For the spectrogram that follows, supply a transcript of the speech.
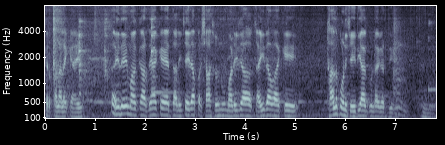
ਕਿਰਪਾਨਾਂ ਲੈ ਕੇ ਆਏ। ਇਹਦੇ ਹੀ ਮੰਗ ਕਰਦੇ ਆ ਕਿ ਇਦਾਂ ਨਹੀਂ ਚਾਹੀਦਾ ਪ੍ਰਸ਼ਾਸਨ ਨੂੰ ਮਾੜੀ ਜਾ ਚਾਹੀਦਾ ਵਾ ਕਿ ਠੱਲ ਪਾਉਣੀ ਚਾਹੀਦੀ ਆ ਗੁੰਡਾਗਰਦੀ ਨੂੰ।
